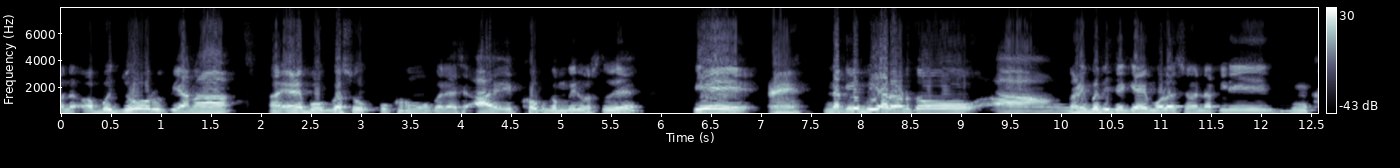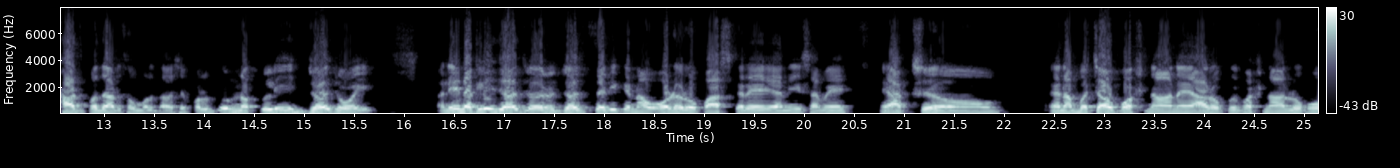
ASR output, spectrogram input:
અને અબજો રૂપિયાના એણે બોગસ હુકમો કર્યા છે. આ એક ખૂબ ગંભીર વસ્તુ છે કે નકલી બિયારણ તો ઘણી બધી જગ્યાએ મળે છે. નકલી ખાદ્ય પદાર્થો મળતા હોય છે. પરંતુ નકલી જજ હોય, અને એ નકલી જજ જજ તરીકેના ઓર્ડરો પાસ કરે, એની સામે આક્ષ, એના બચાવ પક્ષના અને આરોપી પક્ષના લોકો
